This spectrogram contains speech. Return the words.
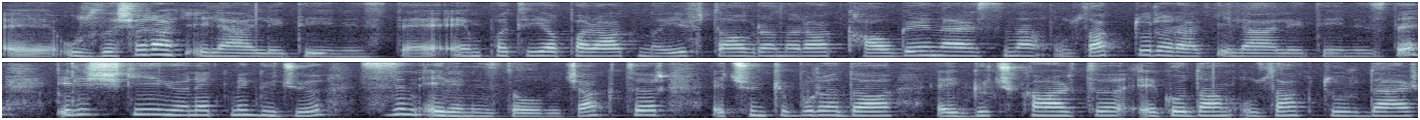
e, uzlaşarak ilerlediğinizde, empati yaparak, naif davranarak, kavga enerjisinden uzak durarak ilerlediğinizde ilişkiyi yönetme gücü sizin elinizde olacaktır. E, çünkü burada e, güç kartı egodan uzak dur der,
